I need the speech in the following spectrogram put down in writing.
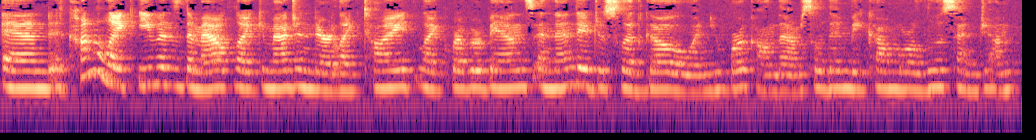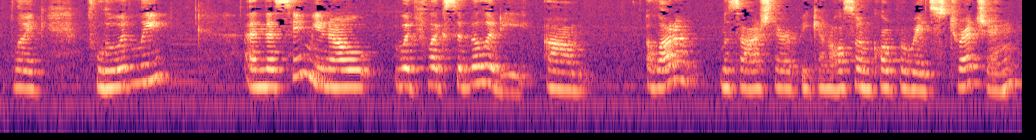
and it kind of like evens them out. Like imagine they're like tied like rubber bands and then they just let go and you work on them. So then become more loose and jump like fluidly. And the same you know with flexibility. Um, a lot of massage therapy can also incorporate stretching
